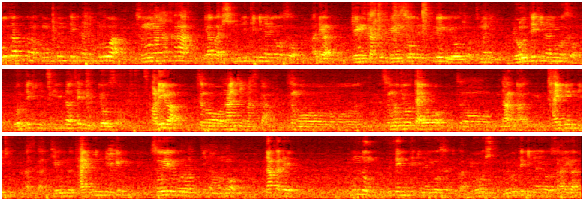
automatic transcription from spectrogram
大雑把な根本的なところはその中からいわば心理的な要素あるいは幻覚幻想で作れる要素つまり量的な要素量的に作り出せる要素あるいはその何て言いますかそのその状態をそのなんか体現できますか自分の体現できるそういうものっていうのの中でどんどん偶然的な要素とか量量的な要素あるいは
